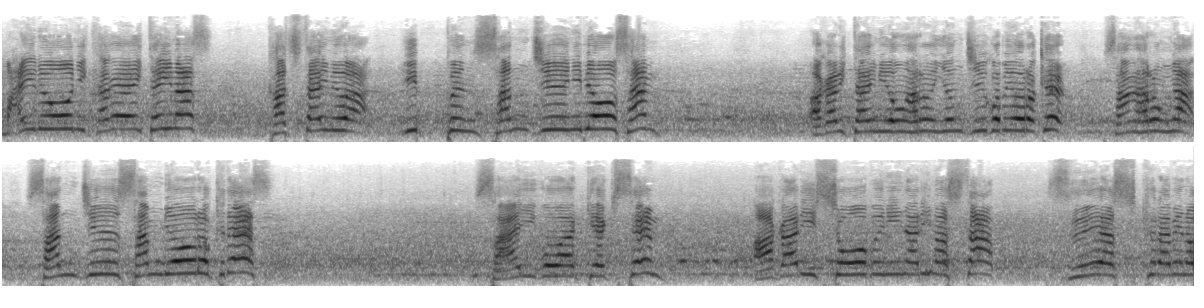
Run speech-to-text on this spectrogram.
マイル王に輝いています。勝ちタイムは1分32秒3上がりタイム4ハロン45秒63ハロンが33秒6です。最後は激戦。上がり勝負になりました。末足比べの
